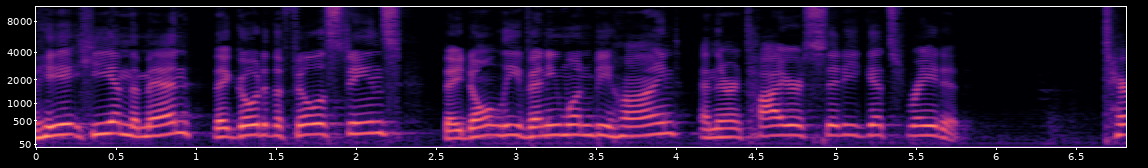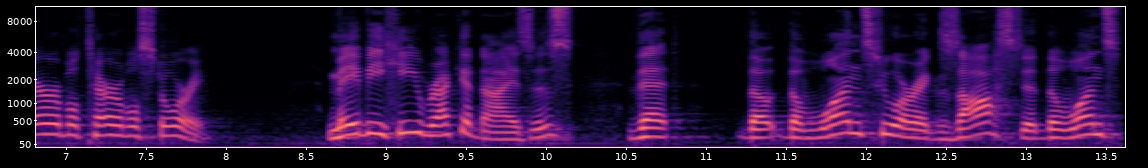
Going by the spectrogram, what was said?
He, he and the men, they go to the Philistines, they don't leave anyone behind, and their entire city gets raided. Terrible, terrible story. Maybe he recognizes that the, the ones who are exhausted, the ones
